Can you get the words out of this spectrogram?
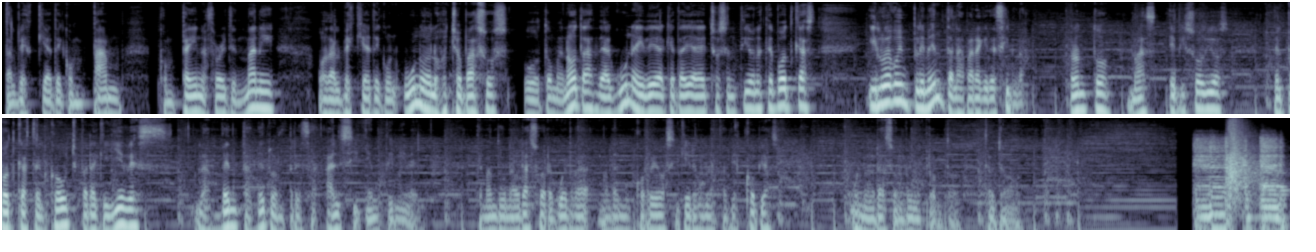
tal vez quédate con PAM, con Pain, Authority and Money, o tal vez quédate con uno de los ocho pasos, o toma notas de alguna idea que te haya hecho sentido en este podcast, y luego implementala para que te sirva. Pronto más episodios del podcast El Coach para que lleves las ventas de tu empresa al siguiente nivel. Te mando un abrazo, recuerda mandarme un correo si quieres una de estas 10 copias. Un abrazo, nos vemos pronto. Chao, chao. Música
